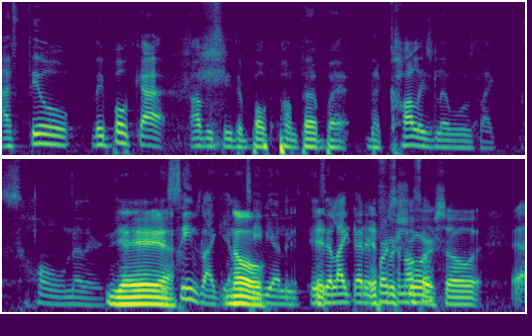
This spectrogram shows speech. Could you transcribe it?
I feel they both got obviously they're both pumped up, but the college level is like s- whole nother. yeah, yeah, yeah. It seems like it No, on TV at least. Is it, like that in it- person for sure. also? So uh,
